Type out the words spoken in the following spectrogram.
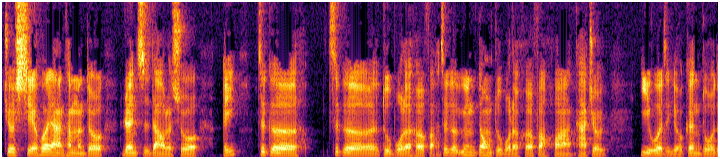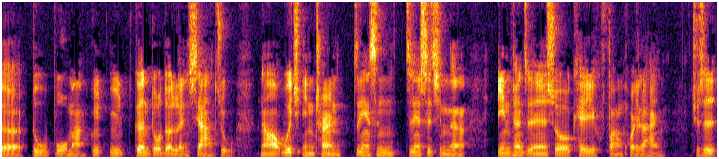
就协会啊，他们都认知到了说，诶，这个 这个赌博的合法，这个运动赌博的合法化，它就意味着有更多的赌博嘛，更更更多的人下注，然后 which in turn 这件事这件事情呢，in turn 只是说可以返回来，就是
